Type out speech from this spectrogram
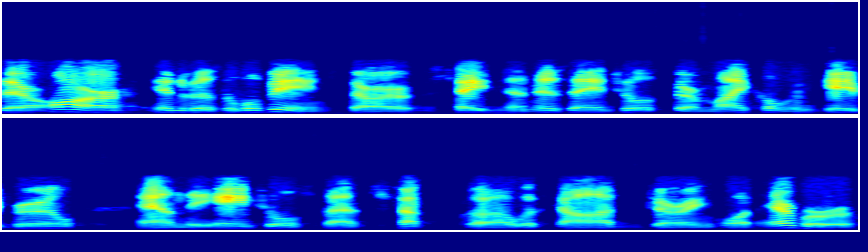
there are invisible beings. There are Satan and his angels. There are Michael and Gabriel and the angels that stuck uh, with God during whatever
